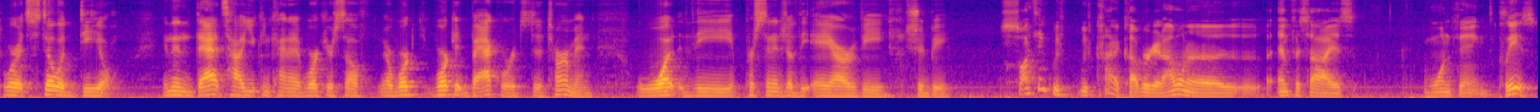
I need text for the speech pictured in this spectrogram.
to where it's still a deal? And then that's how you can kind of work yourself or work work it backwards to determine what the percentage of the ARV should be? So I think we've we've kind of covered it. I want to emphasize one thing. Please.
